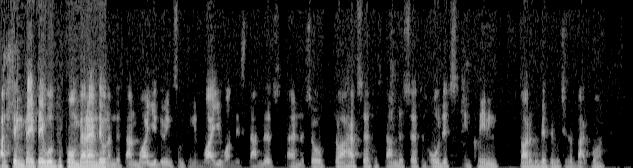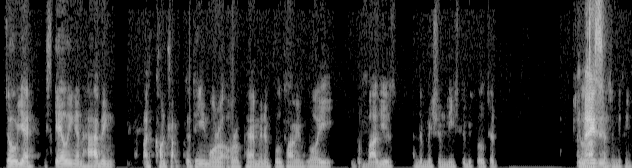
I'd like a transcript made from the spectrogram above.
I think they, they will perform better and they will understand why you're doing something and why you want these standards. And so so I have certain standards, certain audits in cleaning side of the business, which is a backbone. So yeah, scaling and having a contractor team or a, or a permanent full-time employee, the values and the mission needs to be filtered. Amazing.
